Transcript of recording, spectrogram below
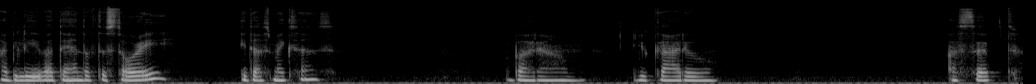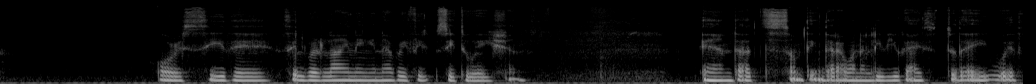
I believe at the end of the story, it does make sense. But um, you got to accept or see the silver lining in every situation. And that's something that I want to leave you guys today with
